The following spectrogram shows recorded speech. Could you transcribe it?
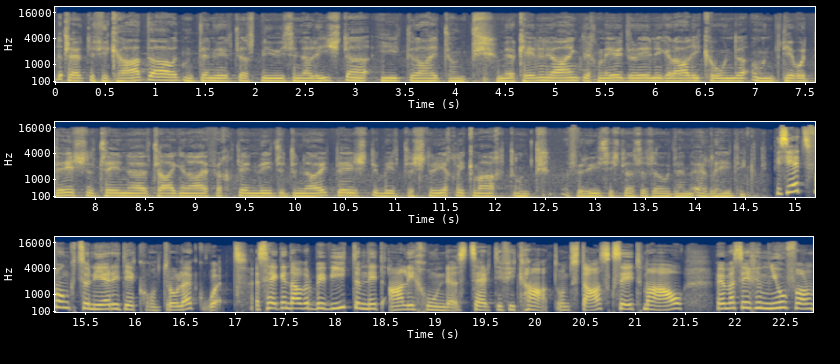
das Zertifikat an und dann wird das bei uns in einer Liste eingetragen und wir kennen ja eigentlich mehr oder weniger alle Kunden und die, die getestet sind, äh, zeigen einfach dann wieder den Neutest, dann wird das Strichli gemacht und für uns ist das so dann erledigt. Bis jetzt funktionieren die Kontrollen gut. Es haben aber bei weitem nicht alle Kunden ein Zertifikat und das sieht man auch, wenn man sich im Newform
